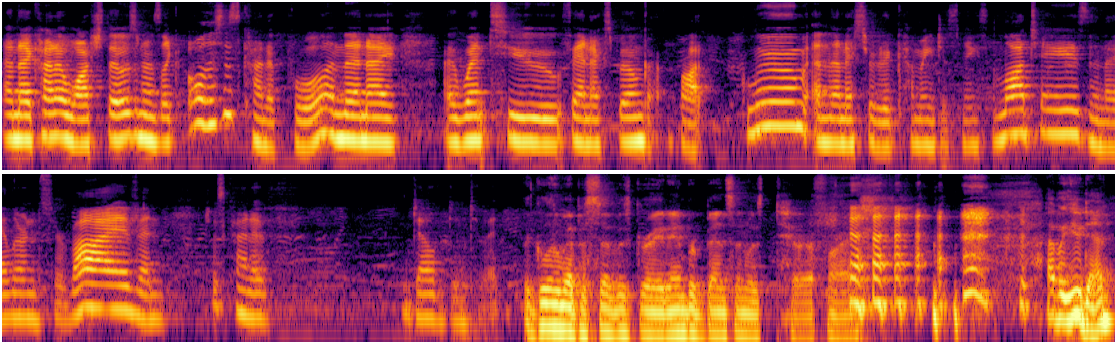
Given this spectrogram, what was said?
and I kind of watched those, and I was like, "Oh, this is kind of cool." And then I I went to Fan Expo and got, bought Gloom, and then I started coming to Snakes and Lattes, and I learned to Survive, and just kind of delved into it. The Gloom episode was great. Amber Benson was terrifying. How about you, Dan?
